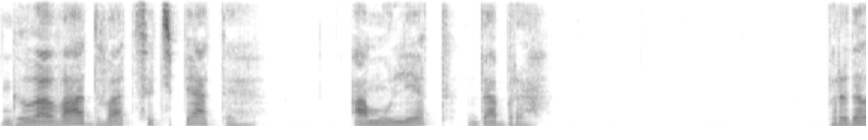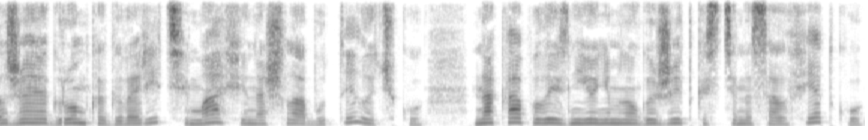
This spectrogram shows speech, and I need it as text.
Глава 25. Амулет добра. Продолжая громко говорить, Мафи нашла бутылочку, накапала из нее немного жидкости на салфетку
